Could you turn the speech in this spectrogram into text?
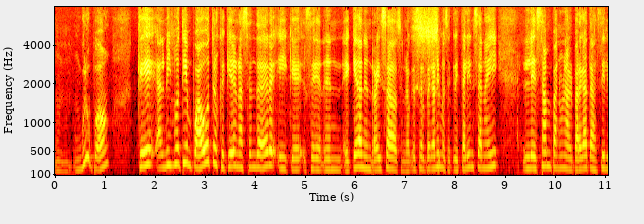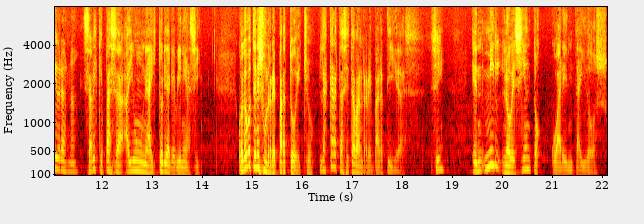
un- un grupo que al mismo tiempo a otros que quieren ascender y que se en- eh, quedan enraizados en lo que es el peronismo, se cristalizan ahí, le zampan una alpargata así, libros no. ¿Sabés qué pasa? Hay una historia que viene así. Cuando vos tenés un reparto hecho, las cartas estaban repartidas, ¿sí? En 1942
